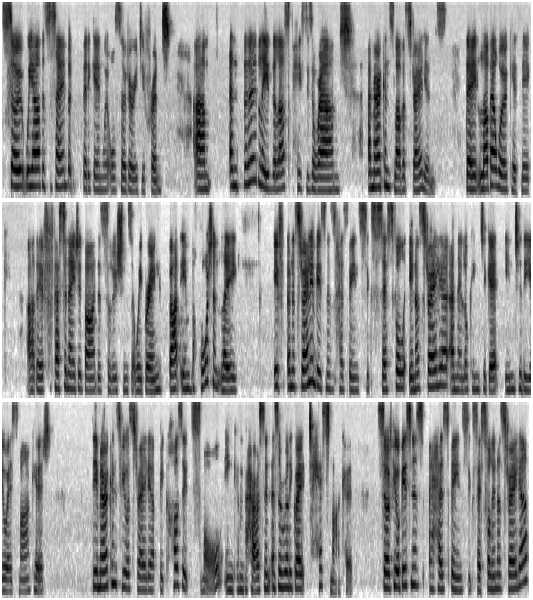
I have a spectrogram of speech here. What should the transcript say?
So we are the same, but, but again, we're also very different. Um, and thirdly, the last piece is around Americans love Australians. They love our work ethic. Uh, they're fascinated by the solutions that we bring. But importantly, if an Australian business has been successful in Australia and they're looking to get into the US market, the Americans view Australia because it's small in comparison as a really great test market. So if your business has been successful in Australia,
